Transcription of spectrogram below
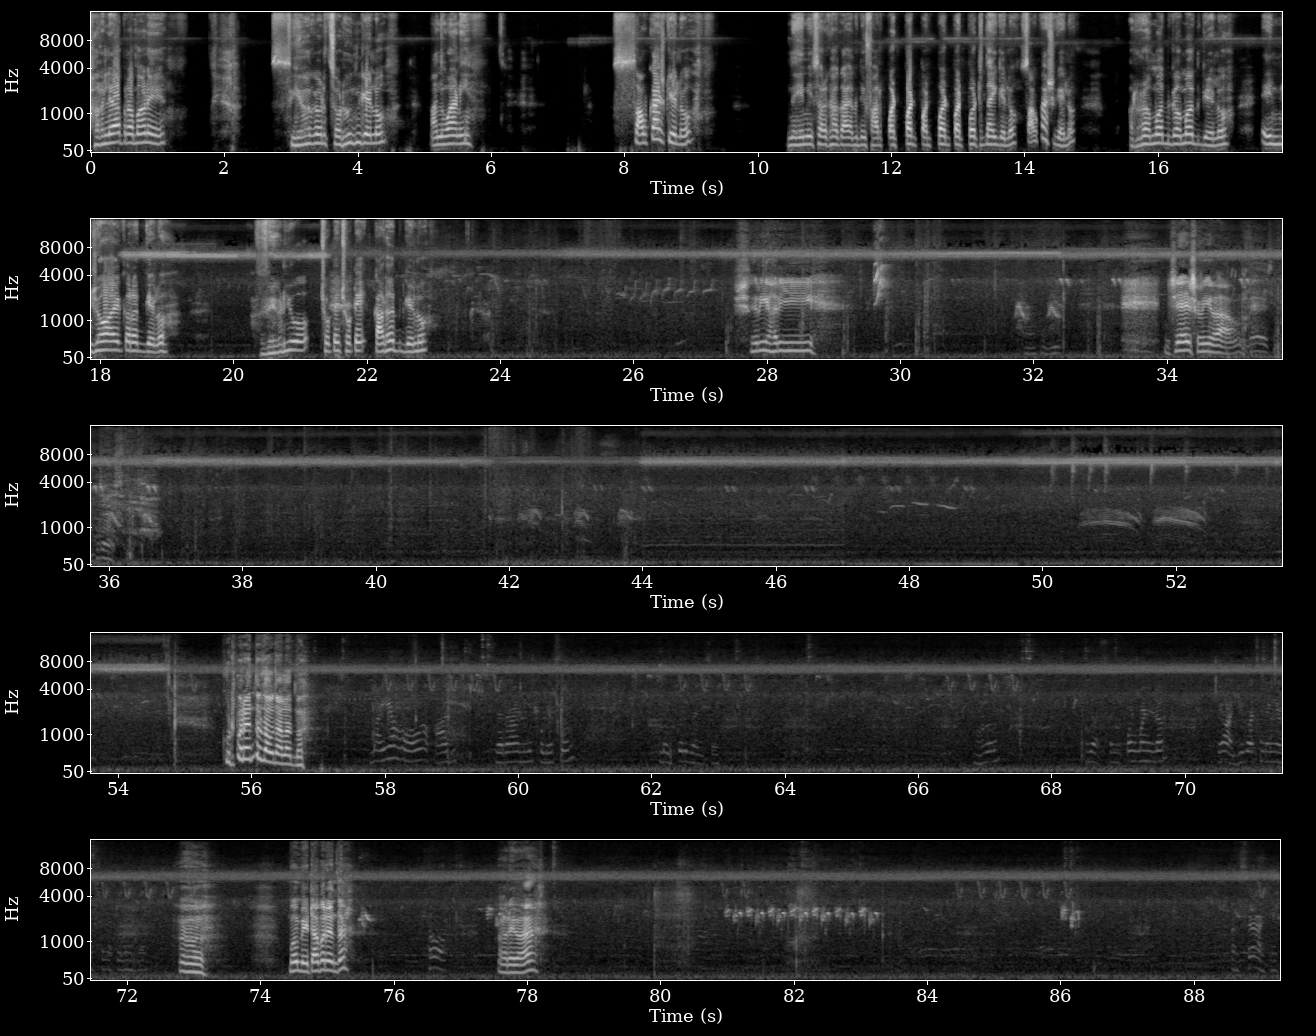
ठरल्याप्रमाणे सिंहगड चढून गेलो अनवाणी सावकाश गेलो. नेहमीसारखा काय अगदी फार पटपट पटपट पटपट नाही गेलो. सावकाश गेलो. रमत गमत गेलो. एन्जॉय करत गेलो. व्हिडिओ छोटे छोटे काढत गेलो. श्री हरी जय श्रीराम. कुठपर्यंत जाऊन आलात मग नाही हो आज जरा आणि थोडंसं लवकर जायचं म्हणून जास्त पण म्हणलं हे अजिबात नाही असं नको म्हणलं अं, मग मेटापर्यंत हो अरे वा. असं आहे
